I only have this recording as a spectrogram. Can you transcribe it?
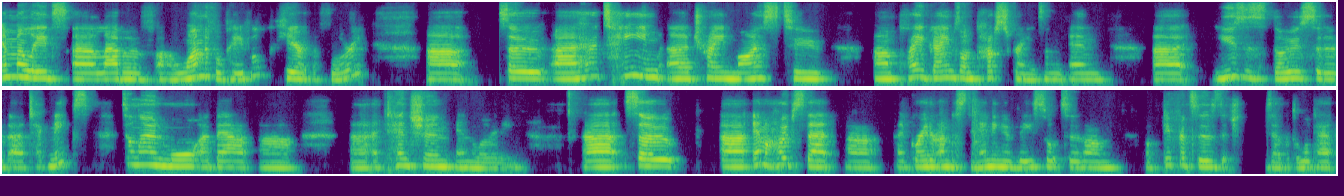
Emma leads a lab of uh, wonderful people here at the Florey. Uh, so uh, her team train mice to um, play games on touchscreens and, and uses those sort of techniques to learn more about attention and learning. so uh, Emma hopes that uh, a greater understanding of these sorts of, um, of differences that she's able to look at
